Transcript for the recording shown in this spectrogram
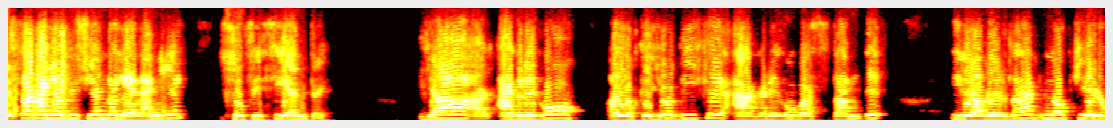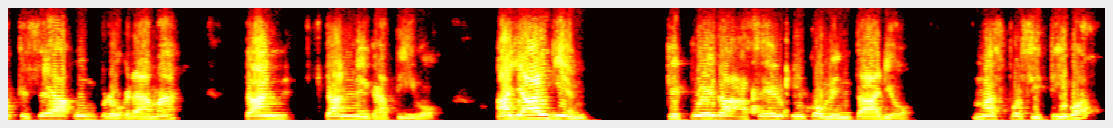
estaba yo diciéndole a Daniel suficiente. Ya agregó a lo que yo dije, agregó bastante y la verdad no quiero que sea un programa tan, tan negativo. ¿Hay alguien que pueda hacer un comentario más positivo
